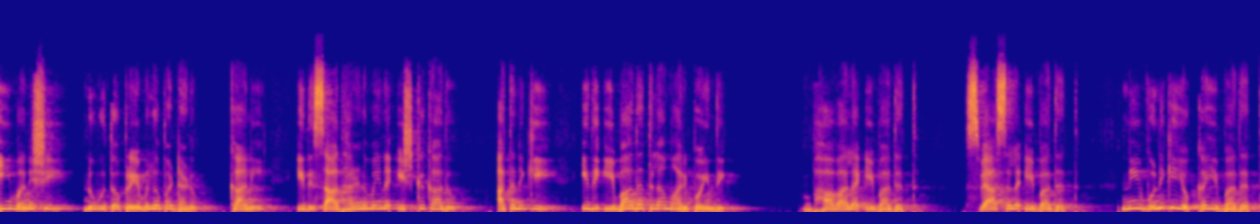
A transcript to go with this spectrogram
ఈ మనిషి నువ్వుతో ప్రేమలో పడ్డాడు. కాని ఇది సాధారణమైన ఇష్క్ కాదు. అతనికి ఇది ఇబాదత్లా మారిపోయింది. భావాల ఇబాదత్ శ్వాసల ఇబాదత్ నీ ఉనికి యొక్క ఇబాదత్.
